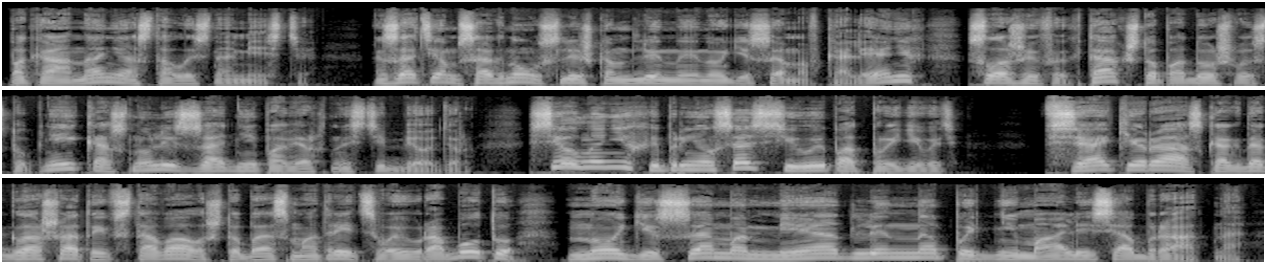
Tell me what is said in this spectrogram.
пока она не осталась на месте. Затем согнул слишком длинные ноги Сэма в коленях, сложив их так, что подошвы ступней коснулись задней поверхности бедер. Сел на них и принялся с силой подпрыгивать. Всякий раз, когда глашатый вставал, чтобы осмотреть свою работу, ноги Сэма медленно поднимались обратно —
